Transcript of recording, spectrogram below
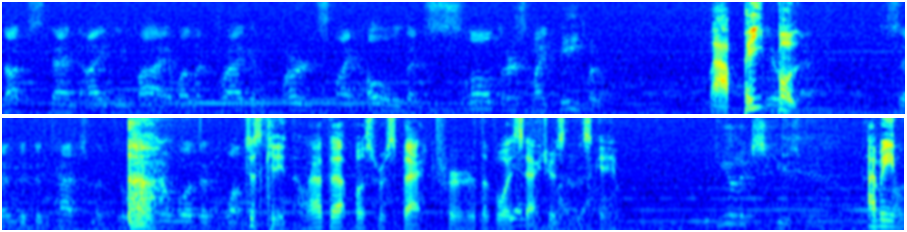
not stand idly by while the dragon burns my hold and slaughters my people. My people! Uh, send a detachment to Riverwood at once. Just kidding though, I have the utmost respect for the voice Yes, actors in this lord. game. If you'll excuse me. I mean,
